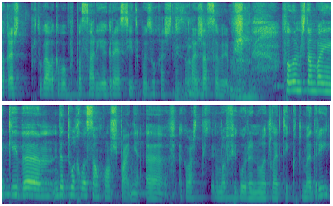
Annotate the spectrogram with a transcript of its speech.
De resto, Portugal acabou por passar e a Grécia, e depois o resto Exato. também já sabemos. Falamos também aqui da, da tua relação com Espanha. Uh, acabaste por ser uma figura no Atlético de Madrid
